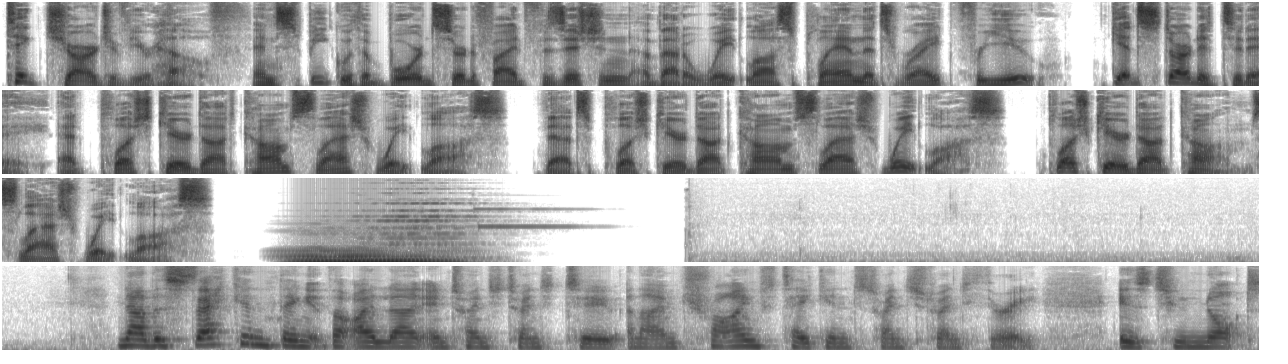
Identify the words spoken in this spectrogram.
Take charge of your health and speak with a board-certified physician about a weight loss plan that's right for you. Get started today at plushcare.com slash weight loss. That's plushcare.com slash weight loss. plushcare.com slash weight loss. Now, the second thing that I learned in 2022, and I'm trying to take into 2023, is to not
